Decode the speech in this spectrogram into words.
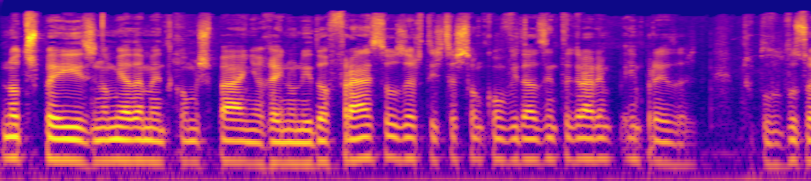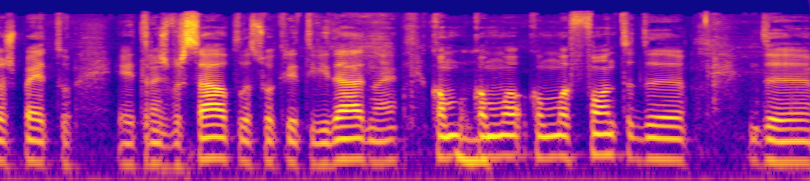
noutros países, nomeadamente como Espanha, Reino Unido ou França, os artistas são convidados a integrar em, empresas pelo, pelo, seu aspecto é, transversal, pela sua criatividade, não é? como, uhum. como, uma, como uma fonte de, de,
